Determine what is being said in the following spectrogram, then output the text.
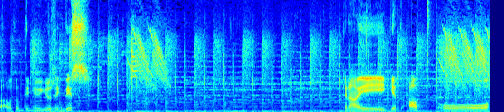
I'll continue using this. Can I get up or...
